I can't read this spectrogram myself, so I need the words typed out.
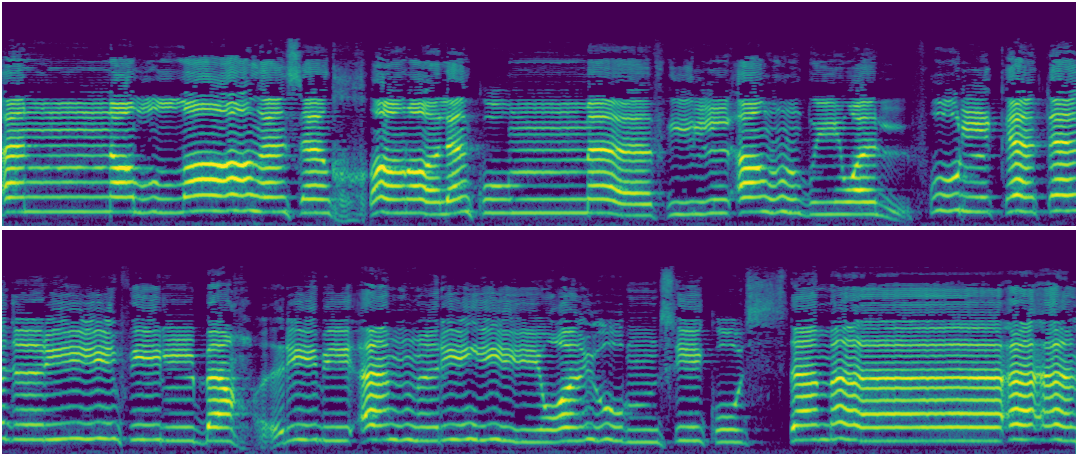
أن الله سخر لكم ما في الأرض والفلك الفلك تجري في البحر بامره ويمسك السماء ان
